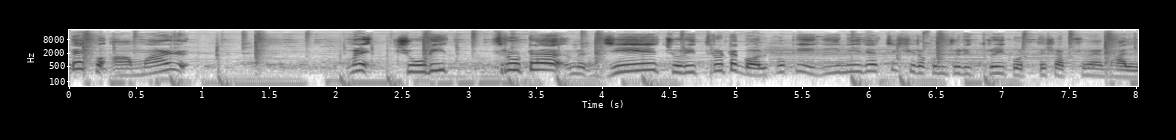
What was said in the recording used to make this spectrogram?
দেখো আমার মানে চরিত্রটা, যে চরিত্রটা গল্পকে এগিয়ে নিয়ে যাচ্ছে, সেরকম চরিত্রই করতে সবসময় ভালো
